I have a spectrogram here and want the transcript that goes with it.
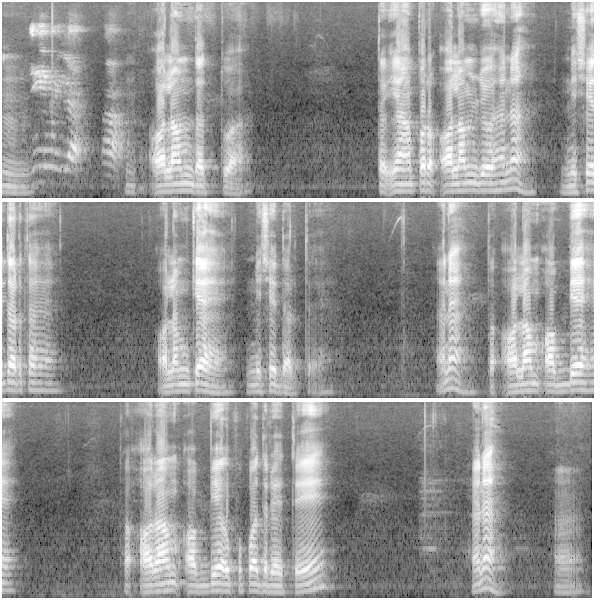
हम्म। हाँ। अलम दत्वा। तो यहाँ पर अलम जो है ना, निषेध अर्थ है। अलम क्या है? निषेध अर्थ है। है ना? तो अलम अव्यय है। तो अलम अव्यय उपपद रहते, है ना? हाँ।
